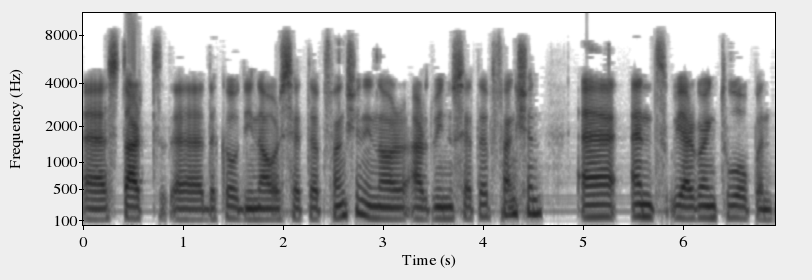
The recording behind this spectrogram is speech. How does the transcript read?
uh, start uh, the code in our setup function, in our Arduino setup function, uh, and we are going to open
